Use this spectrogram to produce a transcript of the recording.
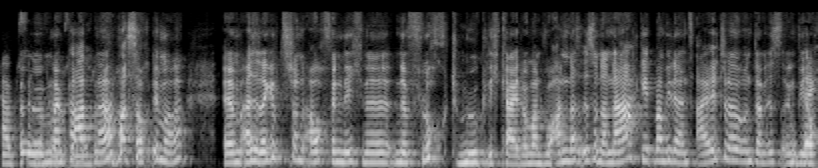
äh, absolut, mein absolut. Partner, was auch immer. Ähm, also da gibt es schon auch, finde ich, eine, eine Fluchtmöglichkeit, wenn man woanders ist und danach geht man wieder ins Alte und dann ist irgendwie auch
